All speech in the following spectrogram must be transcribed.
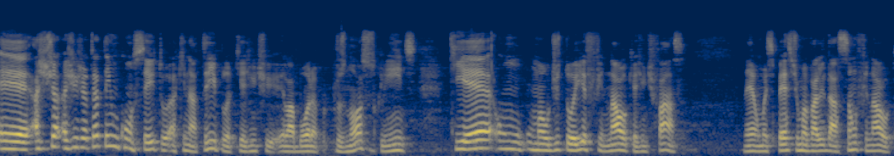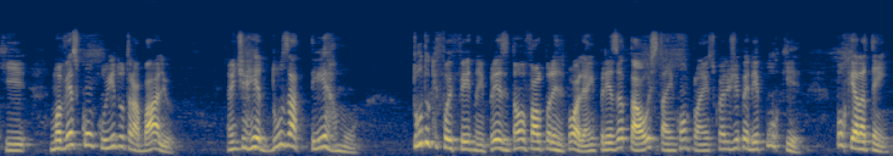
É, a, gente, a, gente, até tem um conceito aqui na Tripla que a gente elabora para os nossos clientes, que é um, uma auditoria final que a gente faz, né, uma espécie de uma validação final, que uma vez concluído o trabalho, a gente reduz a termo tudo que foi feito na empresa. Então eu falo, por exemplo, olha, a empresa tal está em compliance com a LGPD. Por quê? Porque ela tem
